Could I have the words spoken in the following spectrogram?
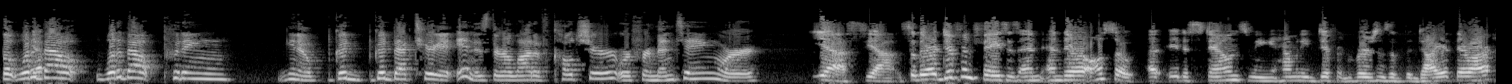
but what Yep. about what about putting you know good good bacteria in? Is there a lot of culture or fermenting or Yes, yeah. So there are different phases, and and there are also. Uh, it astounds me how many different versions of the diet there are.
